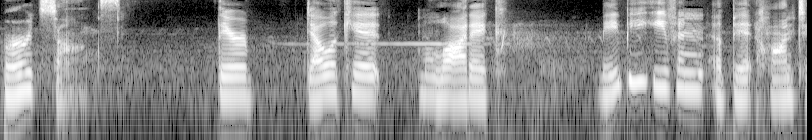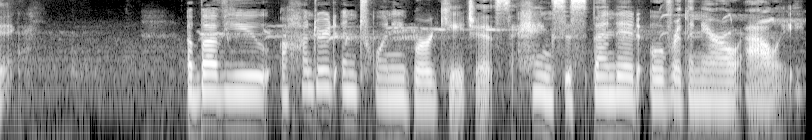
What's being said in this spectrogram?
Bird songs. They're delicate, melodic, maybe even a bit haunting. Above you, 120 bird cages hang suspended over the narrow alley,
